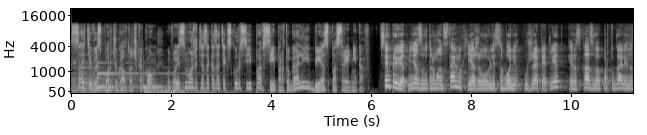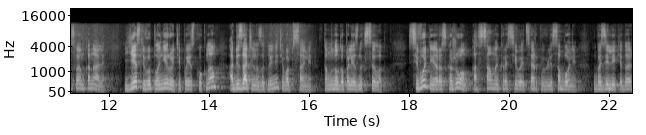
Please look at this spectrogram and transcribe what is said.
сайте visportugal.com вы сможете заказать экскурсии по всей Португалии без посредников. Всем привет, меня зовут Роман Стальмах, я живу в Лиссабоне уже 5 лет и рассказываю о Португалии на своем канале. Если вы планируете поездку к нам, обязательно загляните в описании, там много полезных ссылок. Сегодня я расскажу вам о самой красивой церкви в Лиссабоне, базилике да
